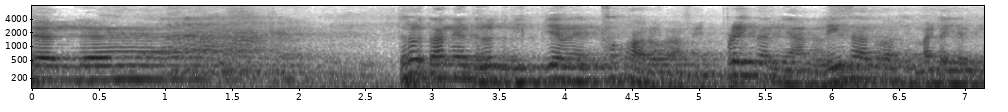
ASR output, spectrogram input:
ဒန်ဒန်တို့တန်းနဲ့တို့ဒီပြန်လဲထောက်ခွာတော့ကမယ်ပြိတ္တများလေးစားတော့မတည့်ရပြီ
